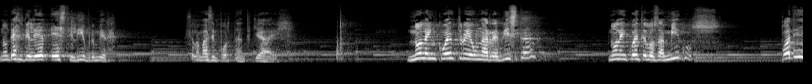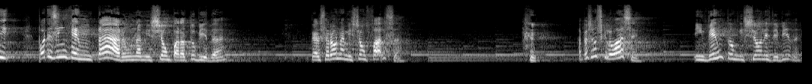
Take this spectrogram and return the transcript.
No dejes de leer este libro, mira. Eso es lo más importante que hay. No la encuentro en una revista, no la encuentro en los amigos. Puedes, puedes inventar una misión para tu vida, pero será uma missão falsa. Há pessoas que lo hacen, inventam missões de vida,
